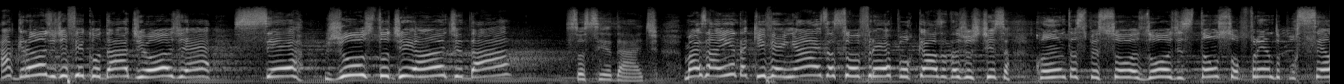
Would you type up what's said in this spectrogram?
A grande dificuldade hoje é ser justo diante da sociedade. Mas ainda que venhais a sofrer por causa da justiça, quantas pessoas hoje estão sofrendo por, ser,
